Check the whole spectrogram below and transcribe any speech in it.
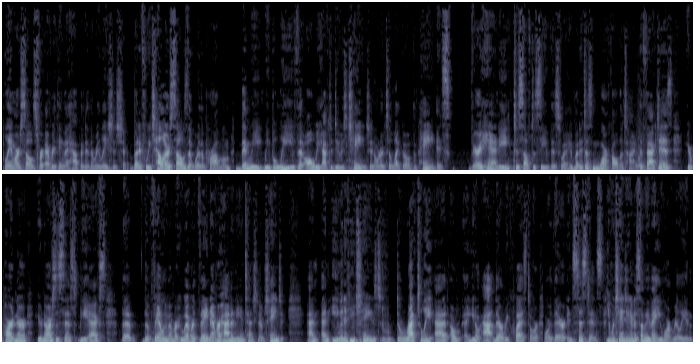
blame ourselves for everything that happened in the relationship. But if we tell ourselves that we're the problem, then we, we believe that all we have to do is change in order to let go of the pain. It's very handy to self deceive this way, but it doesn't work all the time. The fact is, your partner, your narcissist, the ex, the, the family member, whoever, they never had any intention of changing. And, and even if you changed directly at a, you know at their request or or their insistence, you were changing into something that you weren't really in,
